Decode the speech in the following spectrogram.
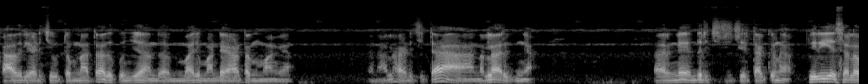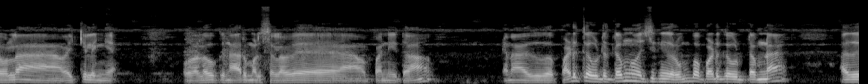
காதலி அடித்து விட்டோம்னா தான் அது கொஞ்சம் அந்த மாதிரி மண்டை ஆட்டணுமாங்க. அதனால் அடிச்சிட்டா நல்லா இருக்குங்க. பாருங்க எந்திரிச்சிச்சு டக்குன்னு. பெரிய செலவெல்லாம் வைக்கலைங்க. ஓரளவுக்கு நார்மல் செலவே பண்ணிட்டோம். ஏன்னா அது படுக்க விட்டுட்டோம்னு வச்சுக்கோங்க. ரொம்ப படுக்க விட்டோம்னா அது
